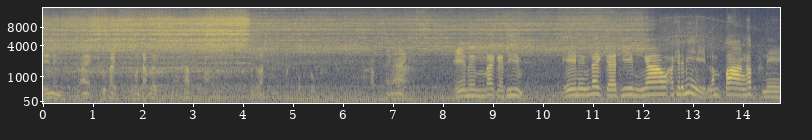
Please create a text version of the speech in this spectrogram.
A1 เดี๋ยวให้ผู้ชัยเป็นคนจับเลยครับเดี๋ยวกันตบตบครับให้ง่าย A1 ได้แก่ทีม A1 ได้แก่ทีมงาวอะคาเดมี่ลำปางครับ นี่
